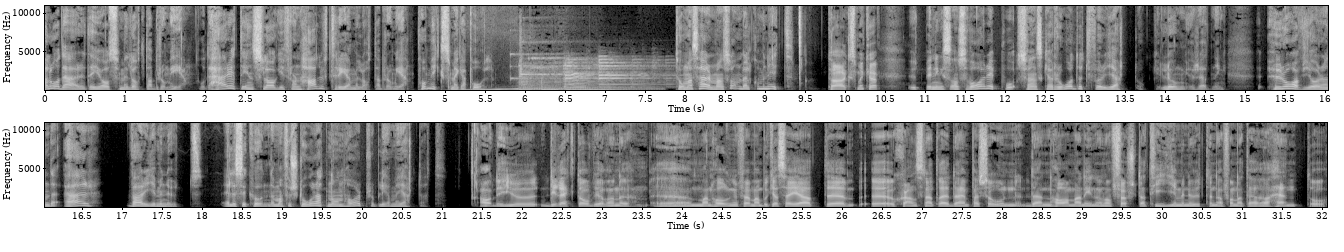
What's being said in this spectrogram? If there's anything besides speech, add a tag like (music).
Hallå där, det är jag som är Lotta Bromé och det här är ett inslag från Halv tre med Lotta Bromé på Mix Megapol. Thomas Hermansson, välkommen hit. Tack så mycket. Utbildningsansvarig på Svenska rådet för hjärt och lungräddning. Hur avgörande är varje minut eller sekund när man förstår att någon har problem med hjärtat? Ja, det är ju direkt avgörande. Eh, man har ungefär, man brukar säga att eh, eh, chansen att rädda en person, den har man inom de första tio minuterna från att det här har hänt. Och,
